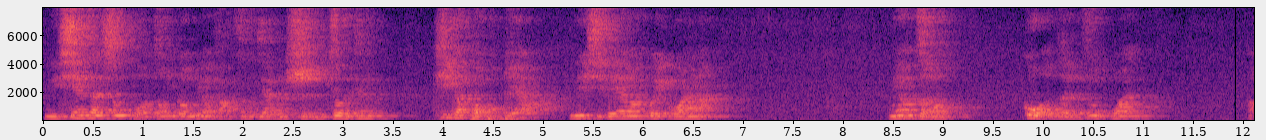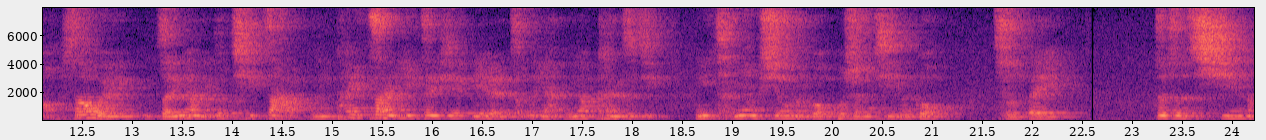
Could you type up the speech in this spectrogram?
你现在生活中都没有发生这样的事，你就已经气个跑跑跳。你是要安怎过关啊？你要怎么过忍住关？啊，稍微怎样你就气炸了。你太在意这些别人怎么样，你要看自己，你怎样修能够不生气，能够慈悲，这是心呐。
